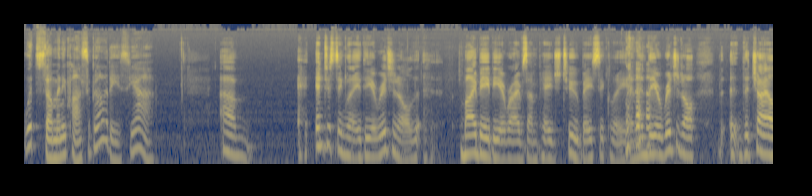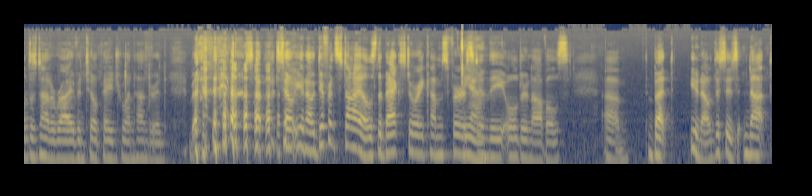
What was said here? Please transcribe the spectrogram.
with so many possibilities. Yeah. Um, interestingly, the original, my baby arrives on page two, basically. And in the original, the, the, child does not arrive until page 100. so, so, you know, different styles. The backstory comes first yeah. in the older novels. Um, but, you know, this is not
